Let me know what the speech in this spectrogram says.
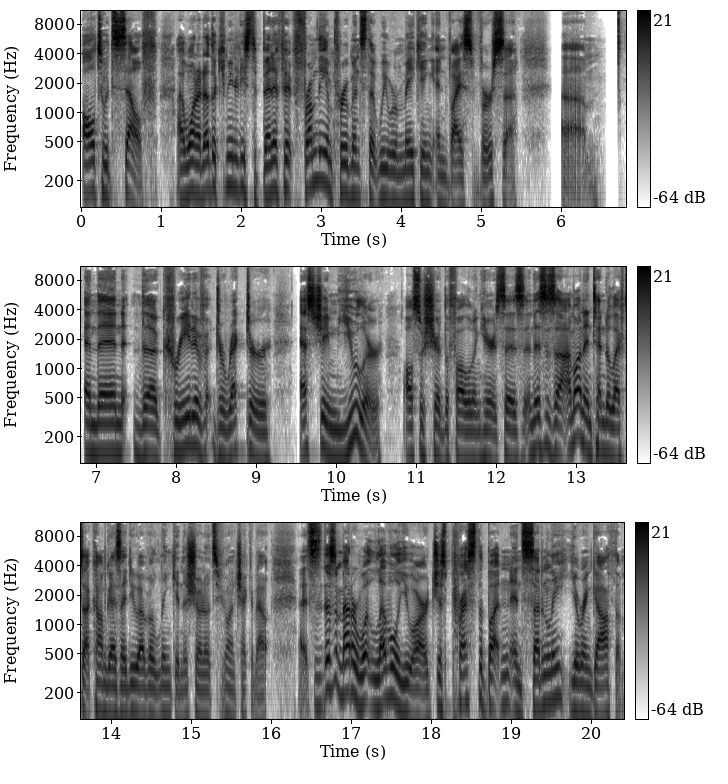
all to itself. I wanted other communities to benefit from the improvements that we were making, and vice versa. Um, and then the creative director, SJ Mueller, also shared the following here. It says, and this is, uh, I'm on NintendoLife.com, guys. I do have a link in the show notes if you want to check it out. It says, it doesn't matter what level you are, just press the button and suddenly you're in Gotham,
